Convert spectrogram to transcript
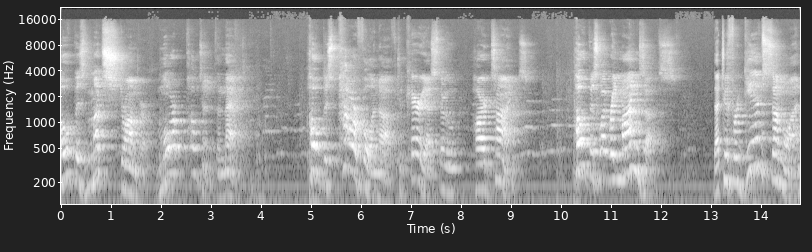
Hope is much stronger, more potent than that. Hope is powerful enough to carry us through hard times. Hope is what reminds us that to forgive someone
